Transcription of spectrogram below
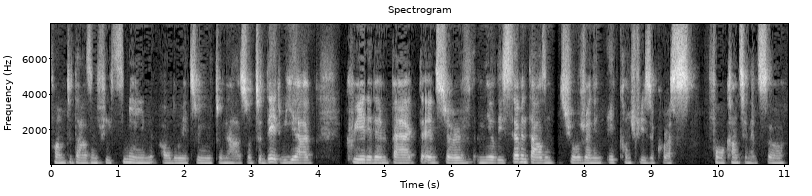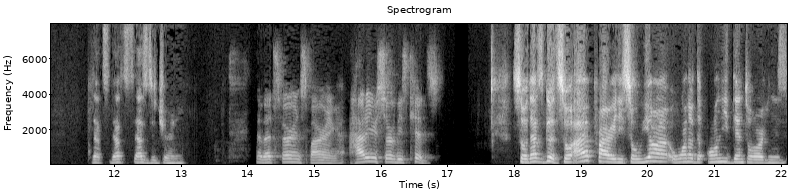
from 2015 all the way to, to now. So to date, we have created impact and served nearly 7,000 children in eight countries across four continents. So that's that's that's the journey. Yeah, that's very inspiring. How do you serve these kids? So that's good. So our priority. So we are one of the only dental organiz-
